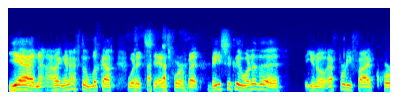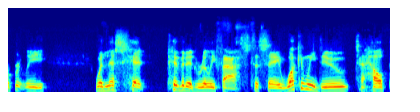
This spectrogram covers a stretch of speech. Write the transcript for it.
Yeah, and I'm gonna have to look up what it stands for, but basically, one of the you know F45 corporately, when this hit, pivoted really fast to say what can we do to help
